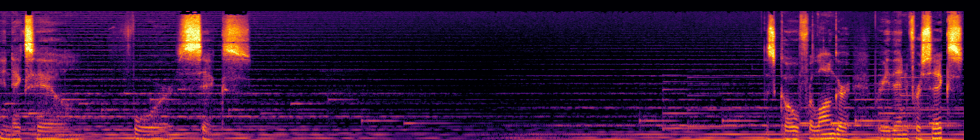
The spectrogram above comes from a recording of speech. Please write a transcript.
And exhale for six. Let's go for longer. Breathe in for six.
